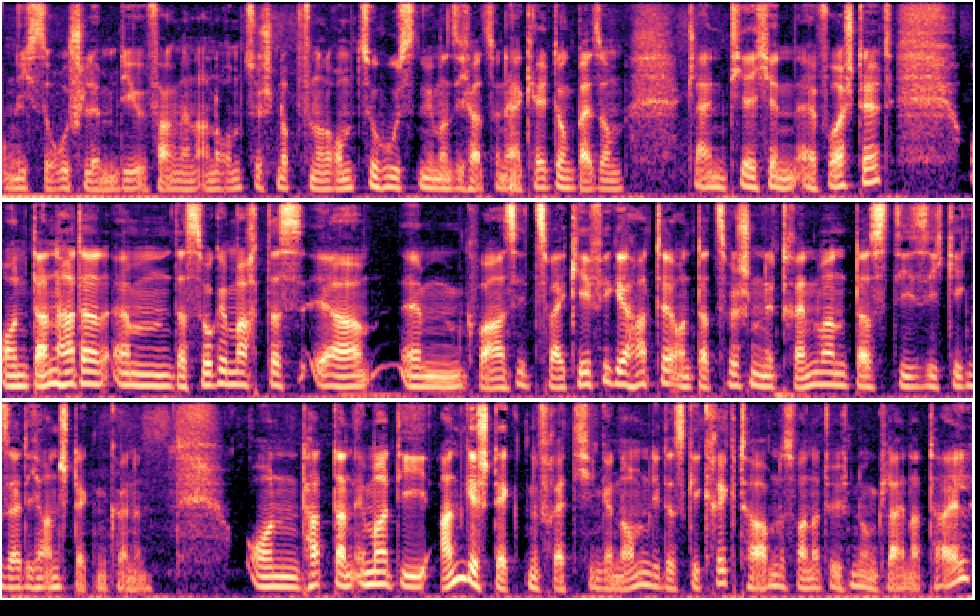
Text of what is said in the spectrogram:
nicht so schlimm. Die fangen dann an rumzuschnupfen und rumzuhusten, wie man sich halt so eine Erkältung bei so einem kleinen Tierchen äh, vorstellt. Und dann hat er ähm, das so gemacht, dass er ähm, quasi zwei Käfige hatte und dazwischen eine Trennwand, dass die sich gegenseitig anstecken können und hat dann immer die angesteckten Frettchen genommen, die das gekriegt haben. Das war natürlich nur ein kleiner Teil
